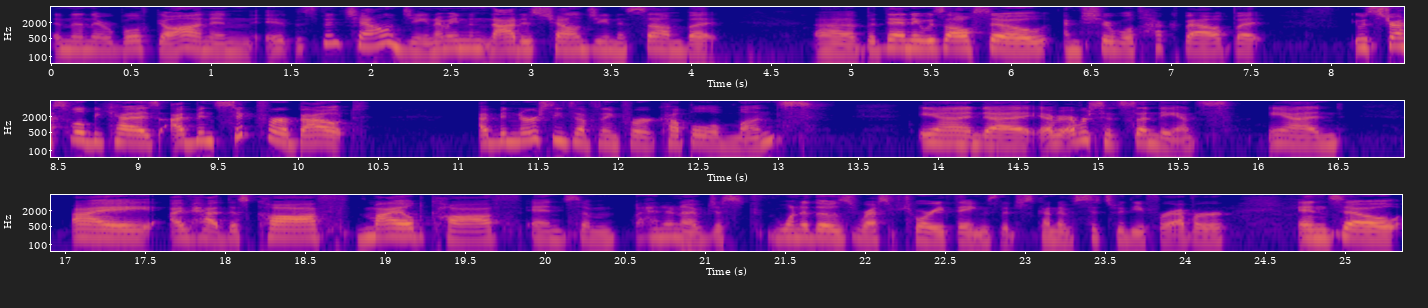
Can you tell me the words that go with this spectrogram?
And then they were both gone and it's been challenging. I mean not as challenging as some but uh, but then it was also i'm sure we'll talk about but it was stressful because i've been sick for about I've been nursing something for a couple of months, and uh, ever since Sundance, and I I've had this cough, mild cough, and some I don't know, just one of those respiratory things that just kind of sits with you forever. And so,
